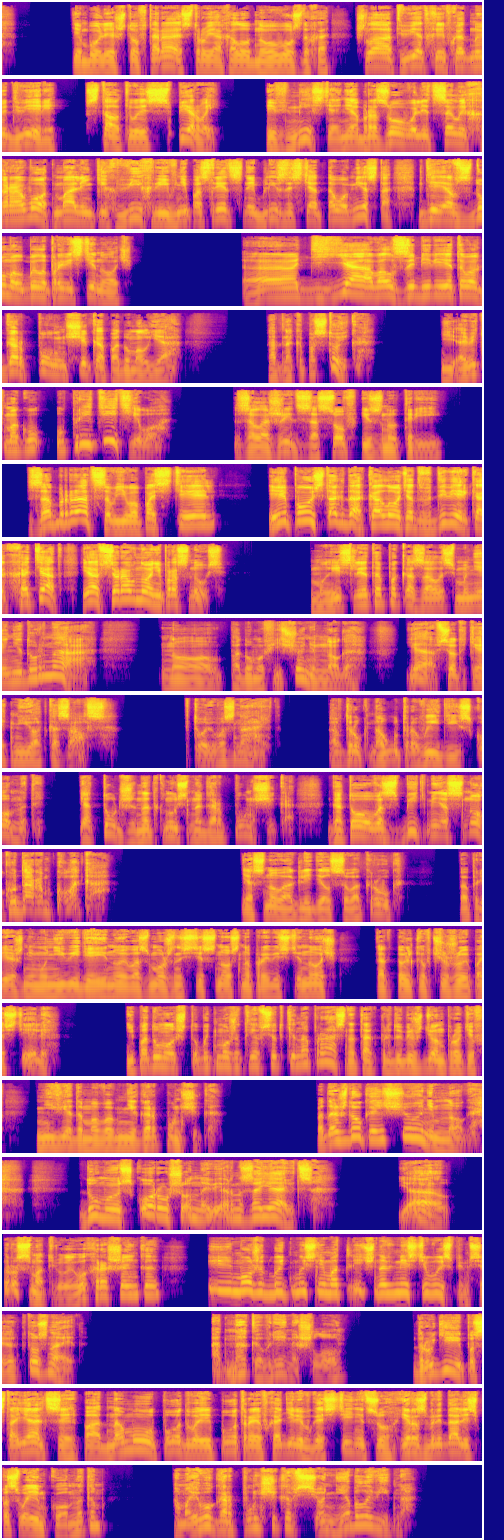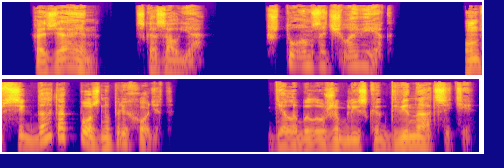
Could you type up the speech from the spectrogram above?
тем более что вторая струя холодного воздуха шла от ветхой входной двери, сталкиваясь с первой, и вместе они образовывали целый хоровод маленьких вихрей в непосредственной близости от того места, где я вздумал было провести ночь. «А, дьявол, забери этого гарпунщика!» — подумал я. Однако постой-ка, я ведь могу упредить его, заложить засов изнутри, забраться в его постель, и пусть тогда колотят в дверь, как хотят, я все равно не проснусь. Мысль эта показалась мне не дурна, но, подумав еще немного, я все-таки от нее отказался. Кто его знает? А вдруг наутро, выйдя из комнаты, я тут же наткнусь на гарпунщика, готового сбить меня с ног ударом кулака? Я снова огляделся вокруг, по-прежнему не видя иной возможности сносно провести ночь, как только в чужой постели — и подумал, что, быть может, я все-таки напрасно так предубежден против неведомого мне гарпунщика. Подожду-ка еще немного. Думаю, скоро уж он, наверное, заявится. Я рассмотрю его хорошенько, и, может быть, мы с ним отлично вместе выспимся, кто знает. Однако время шло. Другие постояльцы по одному, по двое и по трое входили в гостиницу и разбредались по своим комнатам, а моего гарпунщика все не было видно. «Хозяин», — сказал я, — «что он за человек? Он всегда так поздно приходит». Дело было уже близко к двенадцати.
